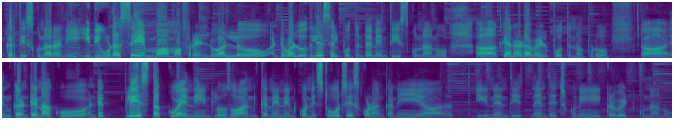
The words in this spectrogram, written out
ఎక్కడ తీసుకున్నారని. ఇది కూడా సేమ్ మా ఫ్రెండ్ వాళ్ళు అంటే వాళ్ళు వదిలేసి వెళ్ళిపోతుంటే నేను తీసుకున్నాను. కెనడా వెళ్ళిపోతున్నప్పుడు. ఎందుకంటే నాకు అంటే ప్లేస్ తక్కువైంది ఇంట్లో సో అందుకనే నేను కొన్ని స్టోర్ చేసుకోవడానికని ఆ, నేను నేను తెచ్చుకొని ఇక్కడ పెట్టుకున్నాను.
